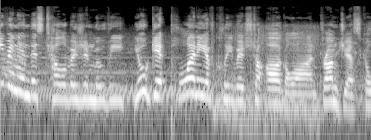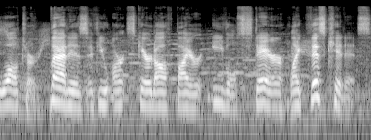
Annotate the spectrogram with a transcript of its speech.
even in this television movie, you'll get plenty of cleavage to ogle on from Jessica Walter. That is, if you aren't scared off by her evil stare like this kid is.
